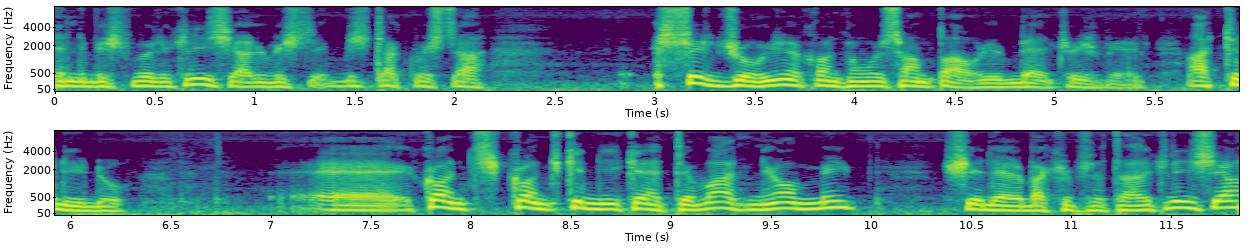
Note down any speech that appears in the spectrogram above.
illi biex tmur il-Knisja biex biex takkwista s-siġġu, jiena kont nmur San Pawl, il-Belt u Xbel, għad tridu. Kont kont kien kienet tibgħatni ommi xi l-erba' kif tal-Knisja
